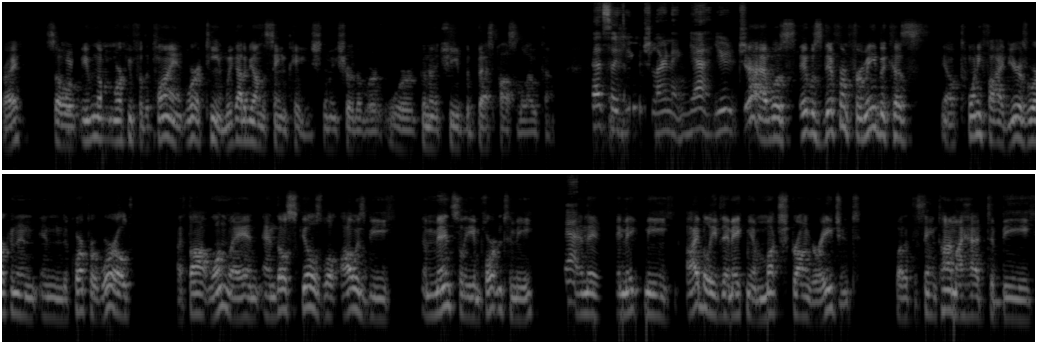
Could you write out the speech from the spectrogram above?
right so yeah. even though i'm working for the client we're a team we got to be on the same page to make sure that we're we're going to achieve the best possible outcome that's a huge learning. Yeah, huge. Yeah, it was it was different for me because you know 25 years working in in the corporate world, I thought one way, and and those skills will always be immensely important to me. Yeah. And they, they make me, I believe they make me a much stronger agent. But at the same time, I had to be,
